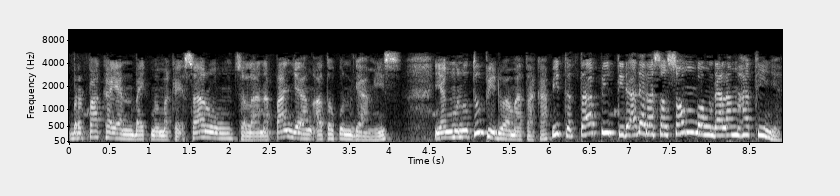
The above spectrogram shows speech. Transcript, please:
berpakaian baik memakai sarung, celana panjang ataupun gamis yang menutupi dua mata kaki tetapi tidak ada rasa sombong dalam hatinya?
